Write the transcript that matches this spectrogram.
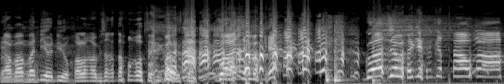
nggak apa-apa Dio Dio. Kalau nggak bisa ketawa nggak usah gua aja bagian, gua aja bagian ketawa.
